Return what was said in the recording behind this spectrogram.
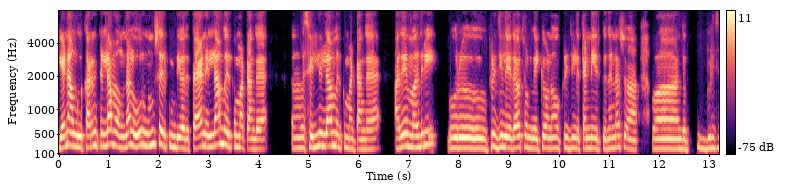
ஏன்னா அவங்களுக்கு கரண்ட் இல்லாமல் அவங்களால ஒரு நிமிஷம் இருக்க முடியாது. ஃபேன் இல்லாமல் இருக்க மாட்டாங்க. செல் இல்லாமல் இருக்க மாட்டாங்க. அதே மாதிரி ஒரு ஃப்ரிட்ஜில் ஏதாச்சும் ஒன்று வைக்கணும். ஃப்ரிட்ஜில் தண்ணி இருக்குதுன்னா அந்த ஃப்ரிட்ஜ்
